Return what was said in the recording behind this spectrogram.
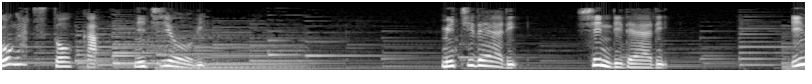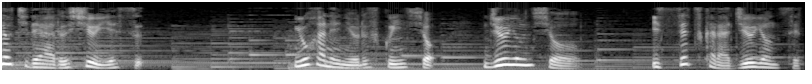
5月10日日曜日道であり、真理であり、命である主イエス。ヨハネによる福音書14章1節から14節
